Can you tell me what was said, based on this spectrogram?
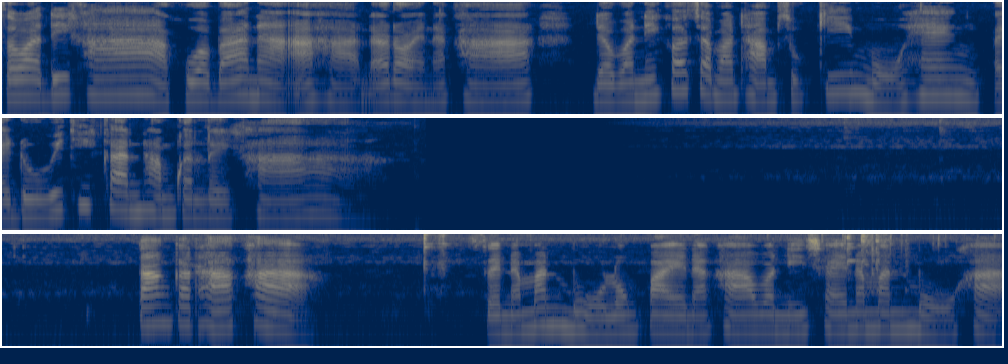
สวัสดีค่ะ ครัวบ้านาอาหารอร่อยนะคะ เดี๋ยววันนี้ก็จะมาทำซุกี้หมูแห้ง ไปดูวิธีการทำกันเลยค่ะ ตั้งกระทะค่ะ ใส่น้ำมันหมูลงไปนะคะ วันนี้ใช้น้ำมันหมูค่ะ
